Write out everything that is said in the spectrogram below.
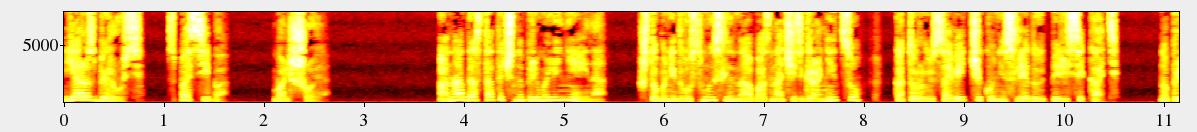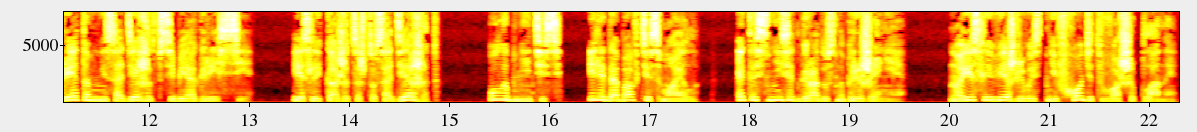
«Я разберусь. Спасибо. Большое». Она достаточно прямолинейна, чтобы недвусмысленно обозначить границу, которую советчику не следует пересекать, но при этом не содержит в себе агрессии. Если кажется, что содержит, улыбнитесь или добавьте смайл. Это снизит градус напряжения. Но если вежливость не входит в ваши планы,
